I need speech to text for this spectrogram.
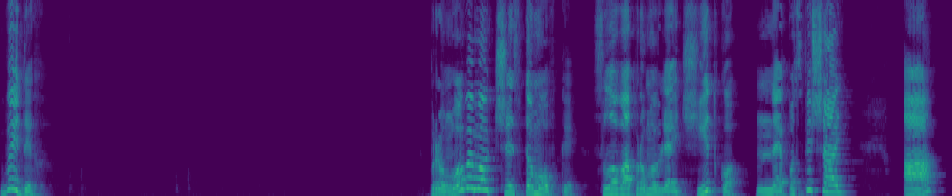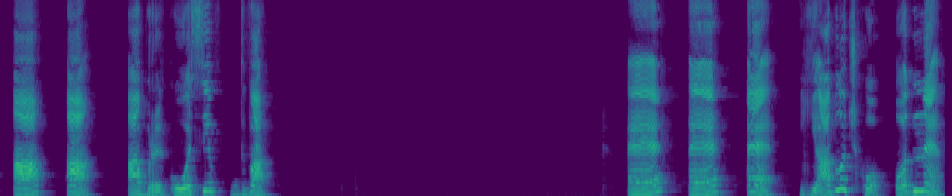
Видих. Промовимо чистомовки. Слова промовляй чітко, не поспішай. А, а, а. Абрикосів два. Е, е, е. Яблучко одне.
